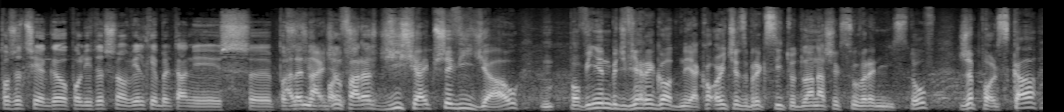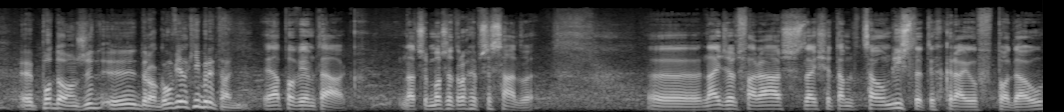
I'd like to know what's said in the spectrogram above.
pozycję geopolityczną Wielkiej Brytanii z e, Ale pozycją Nigel Polski? Farage dzisiaj przewidział, powinien być wiarygodny jako ojciec Brexitu dla naszych suwerenistów, że Polska e, podąży drogą Wielkiej Brytanii. Ja powiem tak, znaczy może trochę przesadzę. E, Nigel Farage, zdaje się, tam całą listę tych krajów podał.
